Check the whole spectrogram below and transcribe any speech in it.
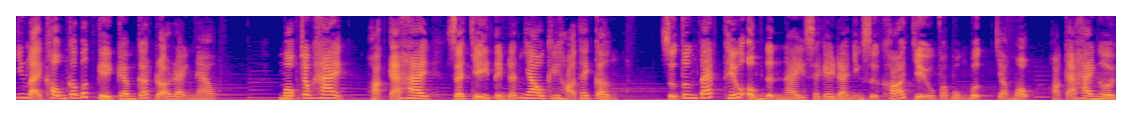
nhưng lại không có bất kỳ cam kết rõ ràng nào. Một trong hai hoặc cả hai sẽ chỉ tìm đến nhau khi họ thấy cần. Sự tương tác thiếu ổn định này sẽ gây ra những sự khó chịu và buồn bực cho một hoặc cả hai người.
